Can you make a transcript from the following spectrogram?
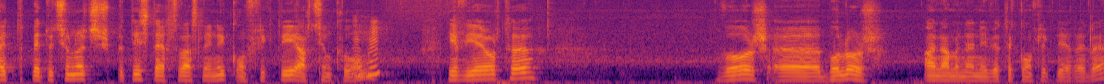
այդ պետությունը չպետք է ստեղծված լինի կոնֆլիկտի արդյունքում, Եվ երրորդը, որ բոլոր այնուամենայնիվ եթե կոնֆլիկտ եղել է,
